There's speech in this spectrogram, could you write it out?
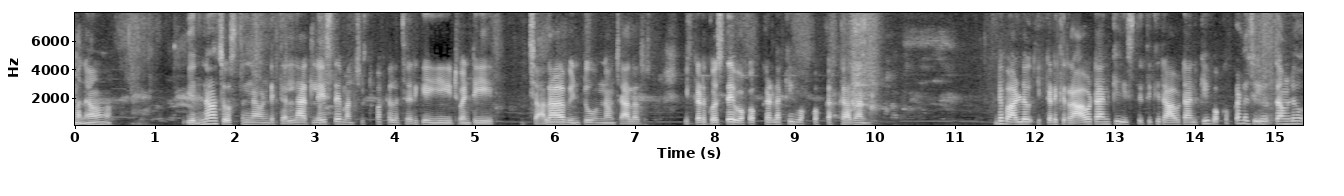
మనం ఎన్నో చూస్తున్నామండి తెల్లారి లేస్తే మన చుట్టుపక్కల జరిగే ఇటువంటి చాలా వింటూ ఉన్నాం చాలా. ఇక్కడికి వస్తే ఒక్కొక్కళ్ళకి ఒక్కొక్క కథ. అని. అంటే వాళ్ళు ఇక్కడికి రావడానికి ఈ స్థితికి రావడానికి ఒక్కొక్కళ్ళ జీవితంలో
